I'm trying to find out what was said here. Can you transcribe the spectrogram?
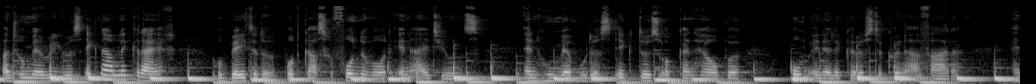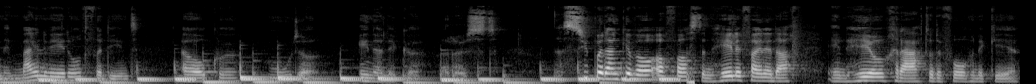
Want hoe meer reviews ik namelijk krijg, hoe beter de podcast gevonden wordt in iTunes. En hoe meer moeders ik dus ook kan helpen om innerlijke rust te kunnen ervaren. En in mijn wereld verdient elke moeder innerlijke rust. Super dankjewel alvast, een hele fijne dag en heel graag tot de volgende keer.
